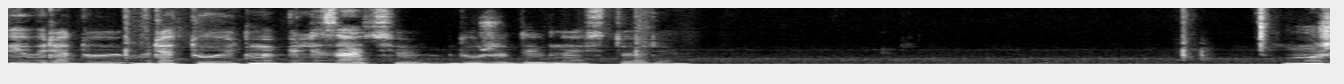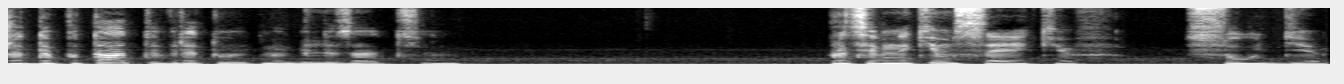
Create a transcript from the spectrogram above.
Жінки врятують мобілізацію. Дуже дивна історія. Може, депутати врятують мобілізацію? Працівники МСЕКів, судді.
